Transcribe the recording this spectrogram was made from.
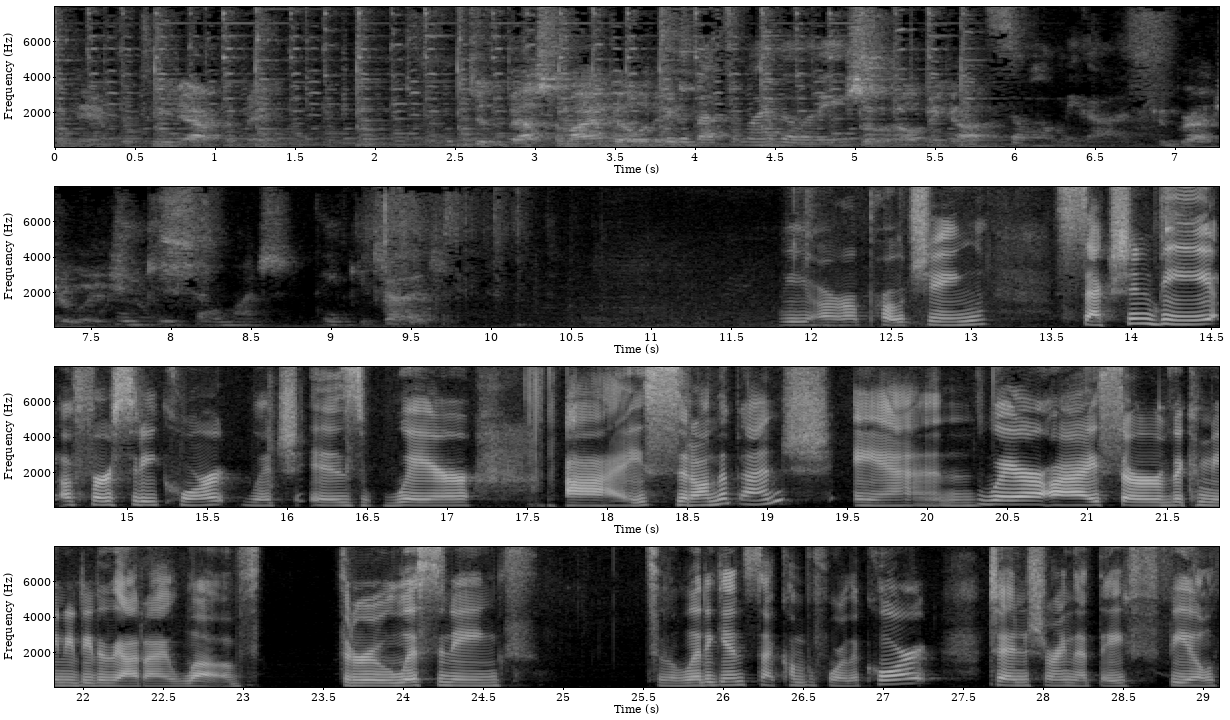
And repeat after me. To the best of my ability. To the best of my ability. So help me God. So help me God. Congratulations. Thank you so much. Thank you, Judge. We are approaching Section B of First City Court, which is where I sit on the bench and where I serve the community that I love through listening to the litigants that come before the court, to ensuring that they feel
